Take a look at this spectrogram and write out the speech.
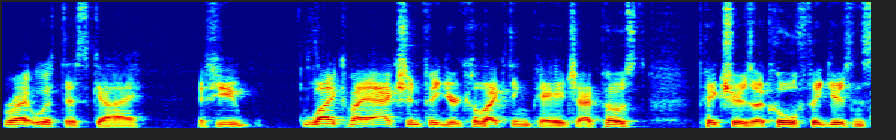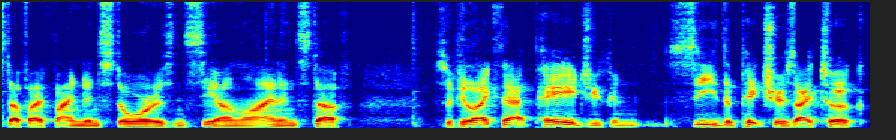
right with this guy. If you like my action figure collecting page, I post pictures of cool figures and stuff I find in stores and see online and stuff. So if you like that page, you can see the pictures I took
